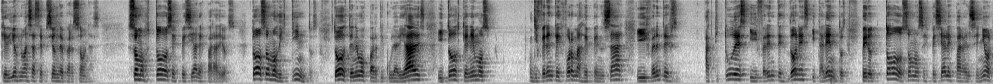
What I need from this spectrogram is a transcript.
que Dios no hace acepción de personas. Somos todos especiales para Dios. Todos somos distintos, todos tenemos particularidades y todos tenemos diferentes formas de pensar y diferentes actitudes y diferentes dones y talentos, pero todos somos especiales para el Señor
